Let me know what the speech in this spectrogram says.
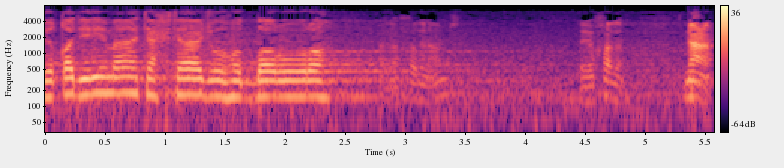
بقدر ما تحتاجه الضرورة. أخذنا نعم.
